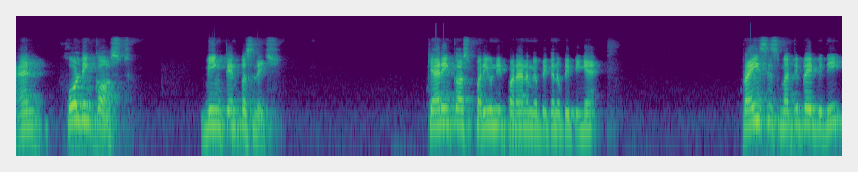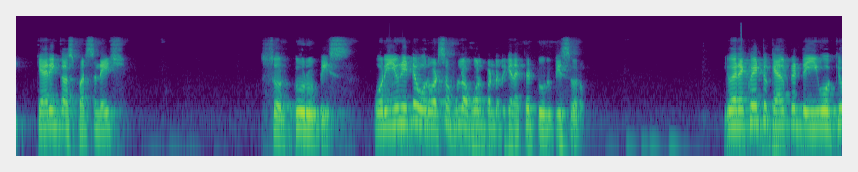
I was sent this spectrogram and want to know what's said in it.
and holding cost being 10 percentage carrying cost per unit per annum எப்படி கண்டுபிடிப்பீங்க price is multiplied with the carrying cost percentage so 2 rupees ஒரு யூனிட்டை ஒரு வருஷம் ஃபுல்லாக ஹோல்ட் பண்ணுறதுக்கு எனக்கு டூ ருபீஸ் வரும் you are required to calculate the EOQ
